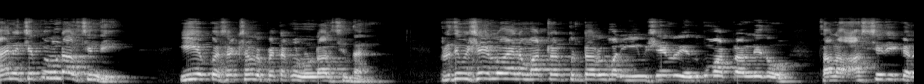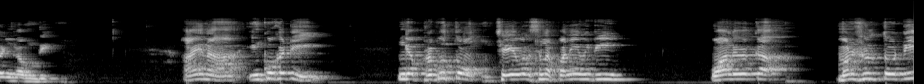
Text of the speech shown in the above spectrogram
ఆయన చెప్పి ఉండాల్సింది ఈ యొక్క సెక్షన్లు పెట్టకుండా ఉండాల్సిందని. ప్రతి విషయంలో ఆయన మాట్లాడుతుంటారు మరి ఈ విషయంలో ఎందుకు మాట్లాడలేదో చాలా ఆశ్చర్యకరంగా ఉంది. ఆయన ఇంకొకటి ఇంకా ప్రభుత్వం చేయవలసిన పని ఏమిటి వాళ్ళ యొక్క మనుషులతోటి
